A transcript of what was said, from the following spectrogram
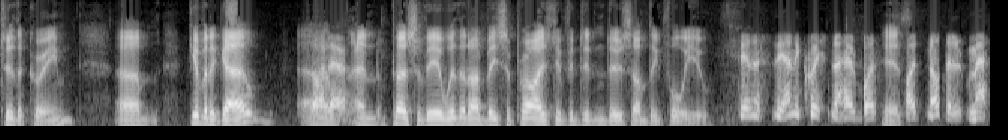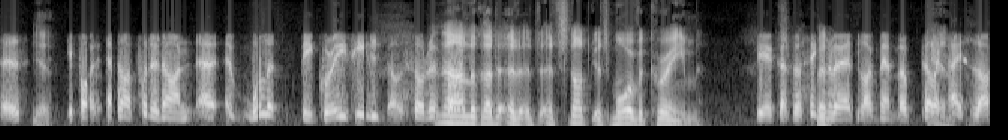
to the cream. Um, give it a go um, and persevere with it. I'd be surprised if it didn't do something for you. Dennis, the only question I had was, Yes. I, not that it matters. Yeah. If I as I put it on, uh, will it be greasy, uh, sort of? No, like, look, I- it, it's not. It's more of a cream. Yeah, because I was thinking but- about like my, my pillowcases. Yeah. I,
